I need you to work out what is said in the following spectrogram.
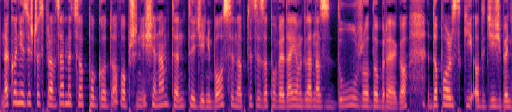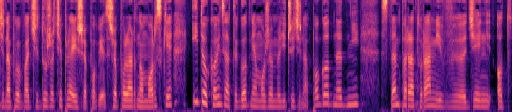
Na koniec jeszcze sprawdzamy, co pogodowo przyniesie nam ten tydzień, bo synoptycy zapowiadają dla nas dużo dobrego. Do Polski od dziś będzie napływać dużo cieplejsze powietrze polarnomorskie i do końca tygodnia możemy liczyć na pogodne dni z temperaturami w dzień od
